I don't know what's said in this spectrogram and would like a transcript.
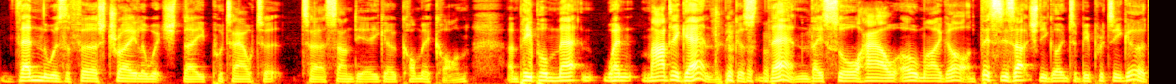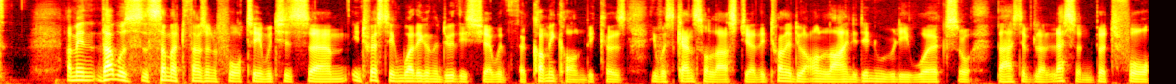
then there was the first trailer which they put out at uh, San Diego Comic Con, and people met, went mad again because then they saw how, oh my god, this is actually going to be pretty good. I mean, that was the summer 2014, which is um, interesting what they're going to do this year with the Comic Con because it was cancelled last year. They tried to do it online, it didn't really work, so perhaps they've learned a lesson. But for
